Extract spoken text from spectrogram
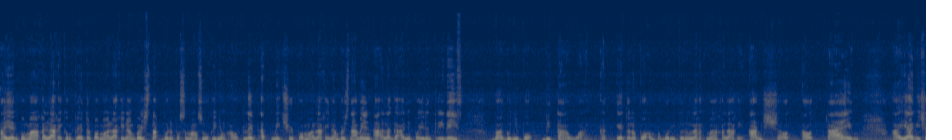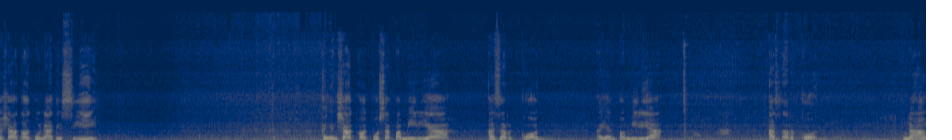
Ayan po mga kalaki, kompleto po mga lucky numbers. Takbo na po sa mga suki yung outlet at make sure po mga lucky numbers namin, aalagaan nyo po yun ng 3 days bago nyo po bitawan. At ito na po ang paborito ng lahat mga kalaki, ang shout out time. Ayan, isa-shout out po natin si Ayan, shout out po sa pamilya Azarcon. Ayan, pamilya Azarcon ng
